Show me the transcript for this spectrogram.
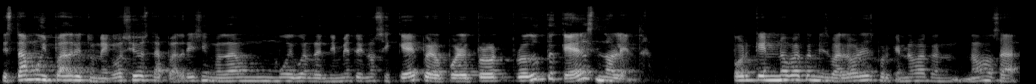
está muy padre tu negocio, está padrísimo, da un muy buen rendimiento y no sé qué, pero por el producto que es, no le entro. Porque no va con mis valores, porque no va con, ¿no? O sea,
